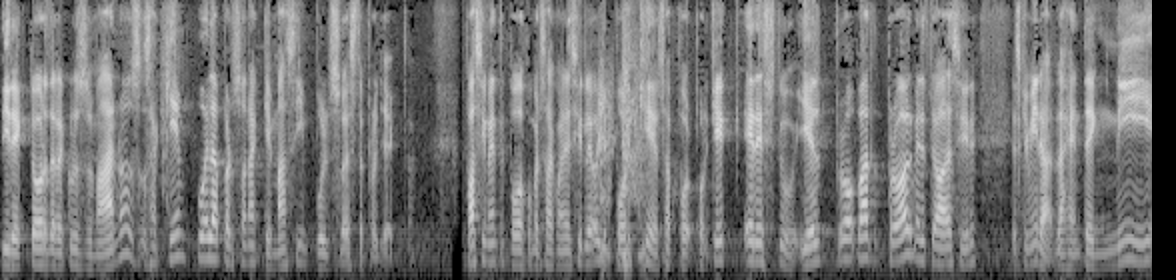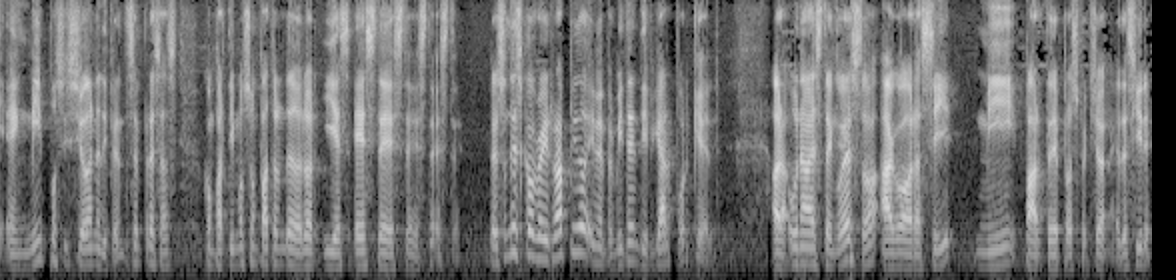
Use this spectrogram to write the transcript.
director de recursos humanos. O sea, ¿quién fue la persona que más impulsó este proyecto? Fácilmente puedo conversar con él y decirle, oye, ¿por qué? O sea, ¿por, qué eres tú? Y él probablemente te va a decir, es que mira, la gente en mí, en mi posición, en diferentes empresas, compartimos un patrón de dolor y es este, este, este, este. Pero es un discovery rápido y me permite identificar por qué él. Ahora, una vez tengo esto, hago ahora sí mi parte de prospección. Es decir,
